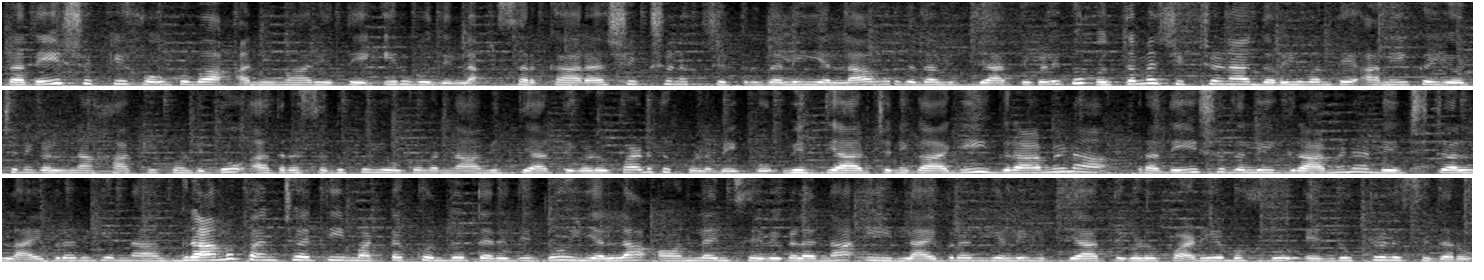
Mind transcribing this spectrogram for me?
ಪ್ರದೇಶಕ್ಕೆ ಹೋಗುವ ಅನಿವಾರ್ಯತೆ ಇರುವುದಿಲ್ಲ. ಸರ್ಕಾರ ಶಿಕ್ಷಣ ಕ್ಷೇತ್ರದಲ್ಲಿ ಎಲ್ಲಾ ವರ್ಗದ ವಿದ್ಯಾರ್ಥಿಗಳಿಗೂ ಉತ್ತಮ ಶಿಕ್ಷಣ ದೊರೆಯುವಂತೆ ಅನೇಕ ಯೋಜನೆಗಳನ್ನು ಹಾಕಿಕೊಂಡಿದ್ದು ಅದರ ಸದುಪಯೋಗವನ್ನು ವಿದ್ಯಾರ್ಥಿಗಳು ಪಡೆದುಕೊಳ್ಳಬೇಕು. ವಿದ್ಯಾರ್ಜನೆಗಾಗಿ ಗ್ರಾಮೀಣ ಪ್ರದೇಶದಲ್ಲಿ ಗ್ರಾಮೀಣ ಡಿಜಿಟಲ್ ಲೈಬ್ರರಿಯನ್ನ ಗ್ರಾಮ ಪಂಚಾಯತಿ ಮಟ್ಟಕ್ಕೊಂದು ತೆರೆದಿದ್ದು ಎಲ್ಲ ಆನ್ಲೈನ್ ಸೇವೆಗಳನ್ನ ಈ ಲೈಬ್ರರಿಯಲ್ಲಿ ವಿದ್ಯಾರ್ಥಿಗಳು ಪಡೆಯಬಹುದು ಎಂದು ತಿಳಿಸಿದರು.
